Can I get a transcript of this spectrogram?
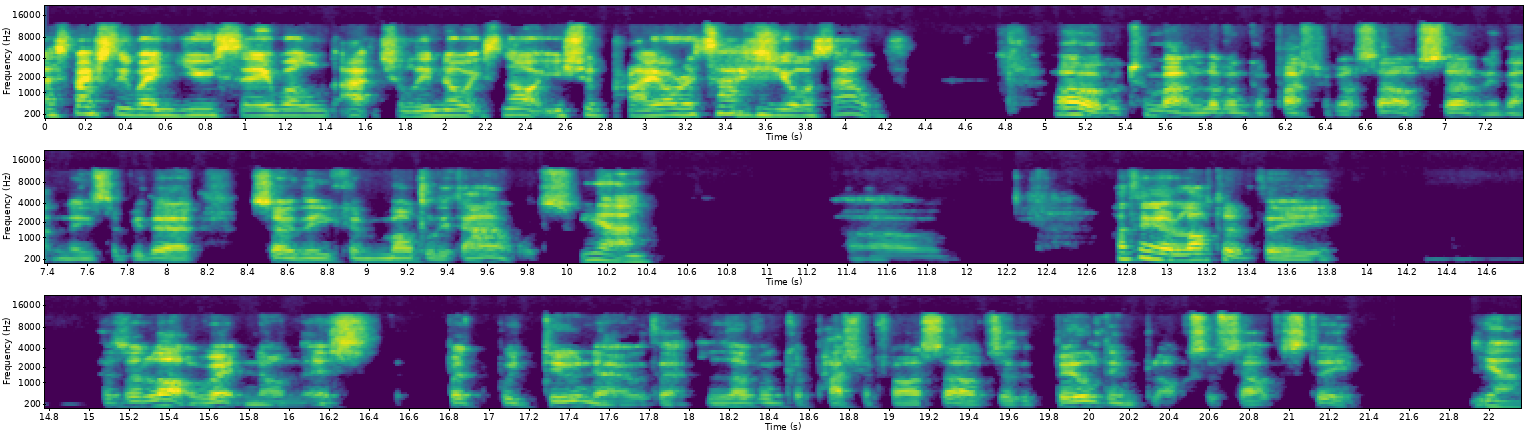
especially when you say well actually no it's not you should prioritize yourself oh talking about love and compassion for yourself certainly that needs to be there so that you can model it outwards yeah um, i think a lot of the there's a lot written on this but we do know that love and compassion for ourselves are the building blocks of self esteem. Yeah.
